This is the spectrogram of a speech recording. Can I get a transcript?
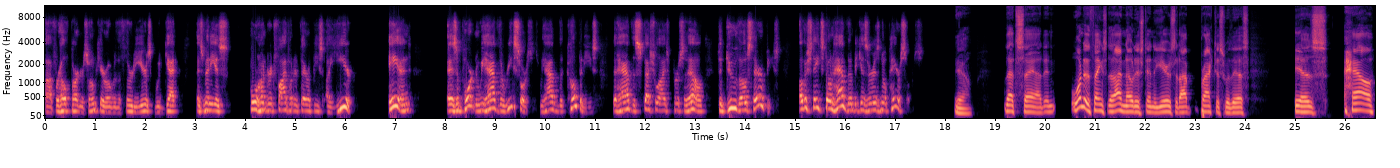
uh, for Health Partners Home Care over the 30 years would get as many as 400, 500 therapies a year. And as important, we have the resources, we have the companies that have the specialized personnel to do those therapies. Other states don't have them because there is no payer source. Yeah. That's sad. And one of the things that I noticed in the years that I practiced with this is how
